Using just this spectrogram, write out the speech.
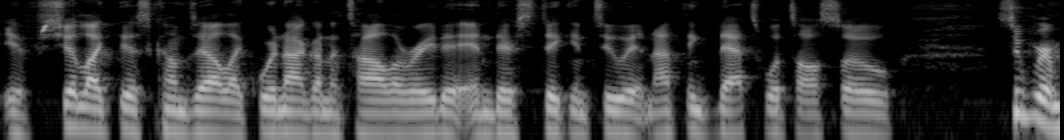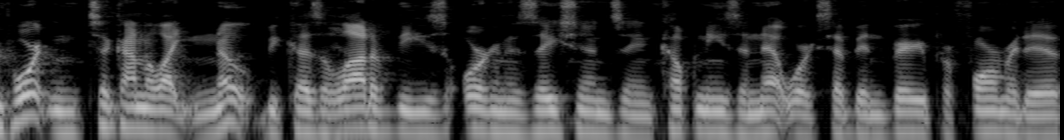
if shit like this comes out, like we're not going to tolerate it, and they're sticking to it. And I think that's what's also super important to kind of like note because a lot of these organizations and companies and networks have been very performative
